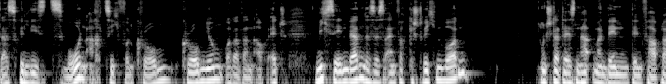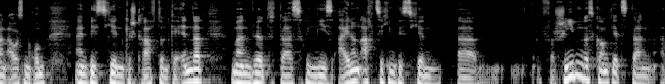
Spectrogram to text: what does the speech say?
das Release 82 von Chrome, Chromium oder dann auch Edge nicht sehen werden. Das ist einfach gestrichen worden. Und stattdessen hat man den, den Fahrplan außenrum ein bisschen gestrafft und geändert. Man wird das Release 81 ein bisschen äh, verschieben. Das kommt jetzt dann äh,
